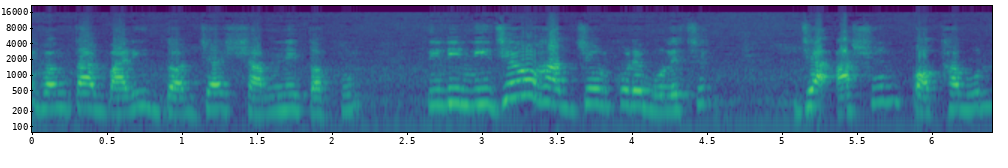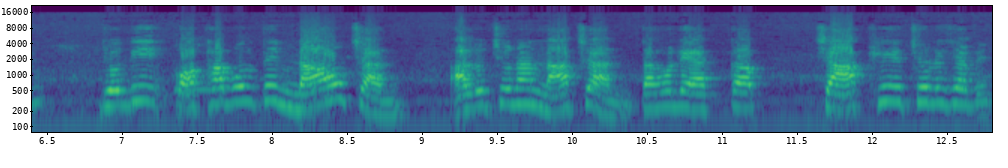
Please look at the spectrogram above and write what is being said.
এবং তার বাড়ির দরজার সামনে তখন তিনি নিজেও হাত জোর করে বলেছেন যে আসুন কথা বলুন। যদি কথা বলতে নাও চান, আলোচনা না চান, তাহলে এক কাপ চা খেয়ে চলে যাবেন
